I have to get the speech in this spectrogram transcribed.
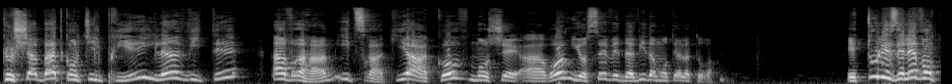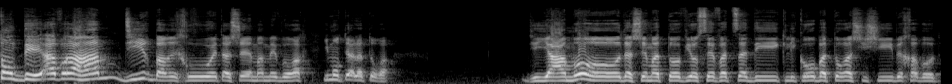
que Shabbat, quand il priait, il a invité Abraham, Yitzhak, Yaakov, Moshe, Aaron, Yosef et David à monter à la Torah. Et tous les élèves entendaient Abraham dire Barechu et Hashem Amevorach, il montait à la Torah. Dit Yamod Hashem Atov Yosef Atzadik likro Torah shishi bechavod.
